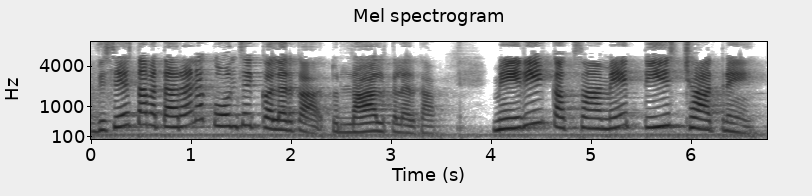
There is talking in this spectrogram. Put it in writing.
विशेषता बता रहा है ना कौन से कलर का? तो लाल कलर का। मेरी कक्षा में तीस छात्र हैं।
